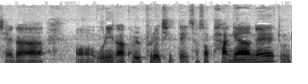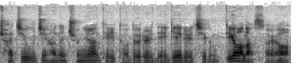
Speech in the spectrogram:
제가 어, 우리가 골프를 칠 때 있어서 방향을 좀 좌지우지하는 중요한 데이터들을 4개를 지금 띄워놨어요.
